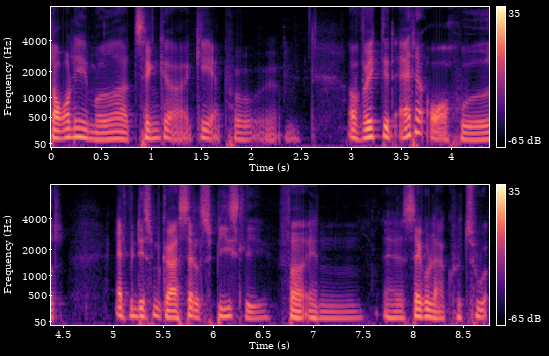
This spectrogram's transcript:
dårlige måder at tænke og agere på? Øhm, og hvor vigtigt er det overhovedet, at vi ligesom gør os selv spiselige for en øh, sekulær kultur?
